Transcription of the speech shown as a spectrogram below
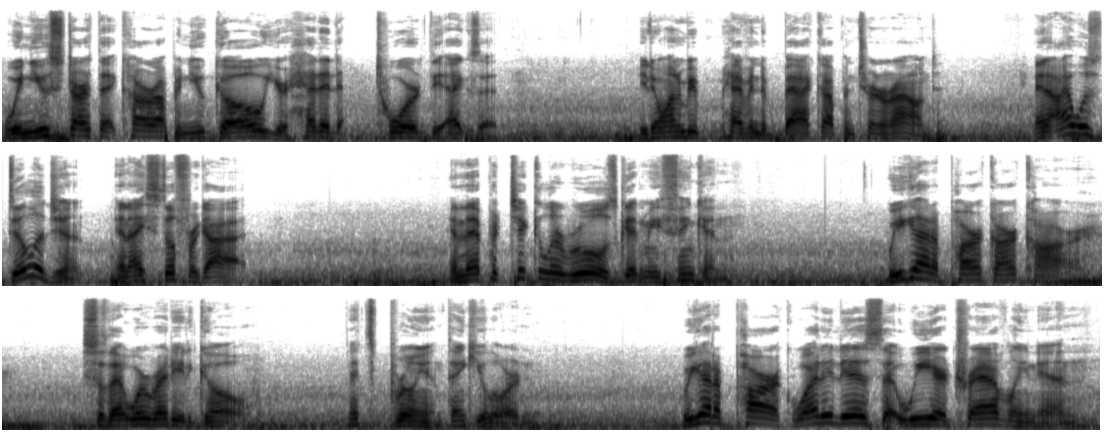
when you start that car up and you go, you're headed toward the exit. You don't want to be having to back up and turn around. And I was diligent and I still forgot. And that particular rule is getting me thinking we got to park our car so that we're ready to go. That's brilliant. Thank you, Lord. We got to park what it is that we are traveling in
